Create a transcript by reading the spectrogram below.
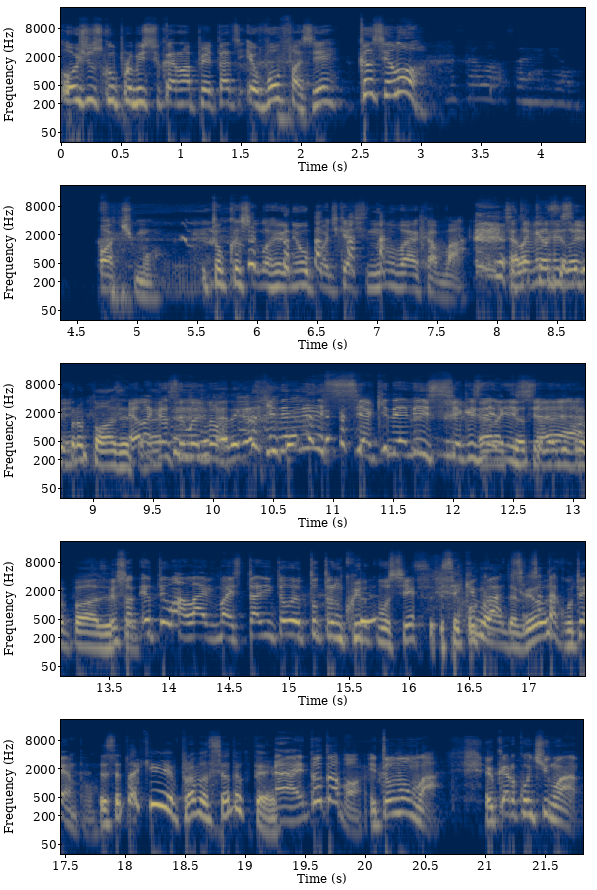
hoje os compromissos ficaram apertados. Eu vou fazer. Cancelou! Cancelou. Ótimo. Então cancelou a reunião, o podcast não vai acabar. Você Ela tá vendo cancelou receber- de propósito, Ela né? cancelou de propósito. Que delícia, que delícia, que Ela delícia. cancelou de é. propósito. Eu, só- eu tenho uma live mais tarde, então eu tô tranquilo com você. Você que O manda, viu? Você tá com tempo? Você tá aqui, pra você eu tô com tempo. Ah, então tá bom. Então vamos lá. Eu quero continuar.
